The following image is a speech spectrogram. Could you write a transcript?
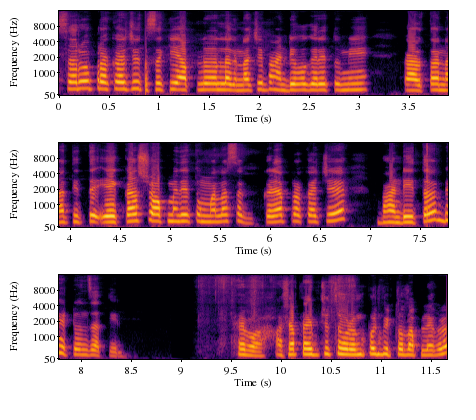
सर्व प्रकारचे जसं की आपलं लग्नाचे भांडी वगैरे तुम्ही काढताना तिथे एकाच शॉपमध्ये तुम्हाला सगळ्या प्रकारचे भांडी इथं भेटून जातील. हे बघा अशा टाईपचे चौरंग पण भेटतात आपल्याकडे.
